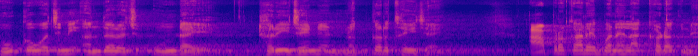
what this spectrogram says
ભૂકવચની અંદર જ ઊંડાએ ઠરી જઈને નક્કર થઈ જાય. આ પ્રકારે બનેલા ખડકને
